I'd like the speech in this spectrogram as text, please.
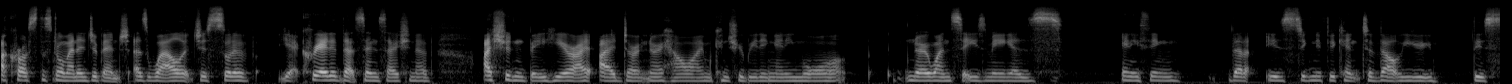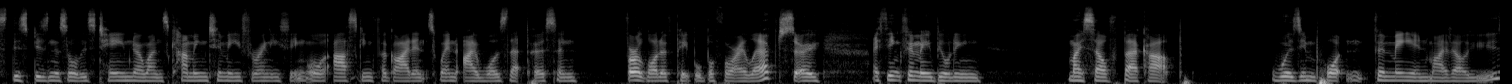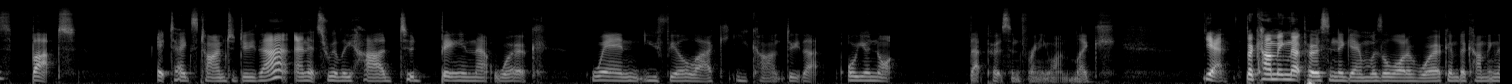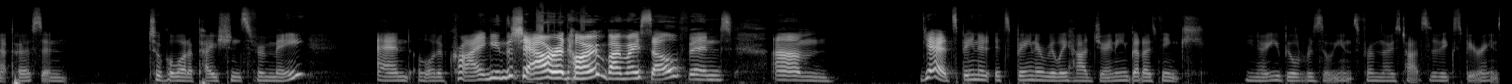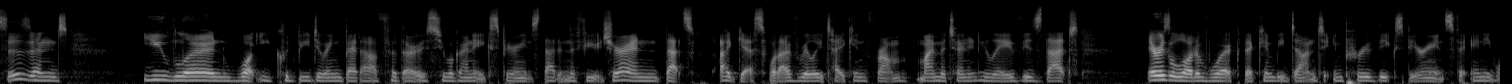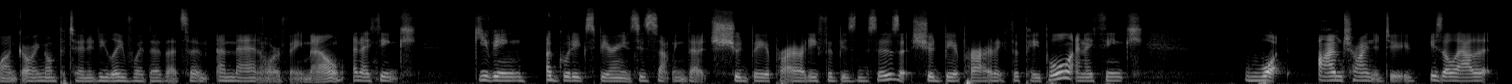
across the store manager bench as well, it just sort of, yeah, created that sensation of, I shouldn't be here. I, I don't know how I'm contributing anymore no one sees me as anything that is significant to value this this business or this team. No one's coming to me for anything or asking for guidance when I was that person for a lot of people before I left. So I think for me building myself back up was important for me and my values, but it takes time to do that and it's really hard to be in that work when you feel like you can't do that or you're not that person for anyone. Like, yeah, becoming that person again was a lot of work, and becoming that person took a lot of patience from me and a lot of crying in the shower at home by myself. And um, yeah, it's been a, it's been a really hard journey, but I think you know you build resilience from those types of experiences and you learn what you could be doing better for those who are going to experience that in the future. And that's, I guess, what I've really taken from my maternity leave is that there is a lot of work that can be done to improve the experience for anyone going on paternity leave, whether that's a, a man or a female. And I think giving a good experience is something that should be a priority for businesses, it should be a priority for people. And I think what I'm trying to do is allow that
